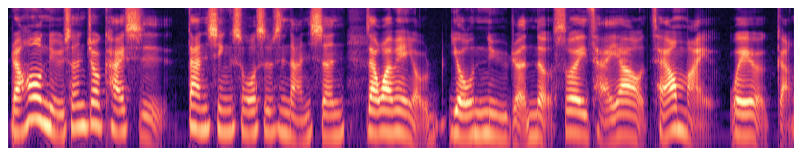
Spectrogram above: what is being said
然后女生就开始担心，说是不是男生在外面有有女人了，所以才要才要买威尔刚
